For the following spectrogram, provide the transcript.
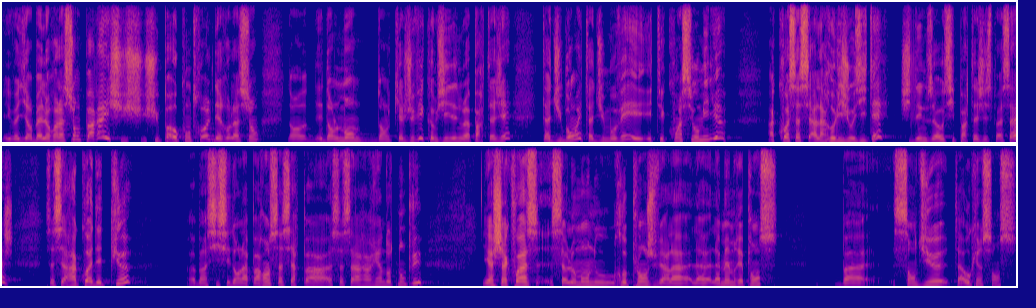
Il va dire ben, Les relations, pareil, je ne suis pas au contrôle des relations dans, le monde dans lequel je vis. Comme Gilles nous l'a partagé, tu as du bon et tu as du mauvais et tu es coincé au milieu. À quoi ça sert la religiosité? Gilles nous a aussi partagé ce passage. Ça sert à quoi d'être pieux? Euh, ben, Si c'est dans l'apparence, ça sert pas, ça sert à rien d'autre non plus. Et à chaque fois, Salomon nous replonge vers la, même réponse. Bah, sans Dieu, tu n'as aucun sens.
